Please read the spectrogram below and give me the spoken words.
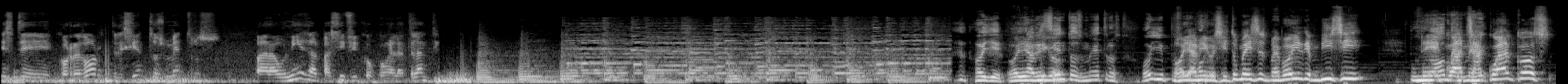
Este corredor, 300 metros, para unir al Pacífico con el Atlántico. Oye, Oye, amigo. 300 metros. Oye, pues. Oye, amigo, si tú me dices, me voy a ir en bici de No, Coatzacoalcos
